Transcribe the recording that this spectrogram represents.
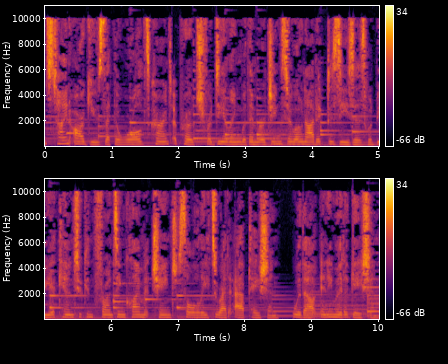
Bernstein argues that the world's current approach for dealing with emerging zoonotic diseases would be akin to confronting climate change solely through adaptation, without any mitigation.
